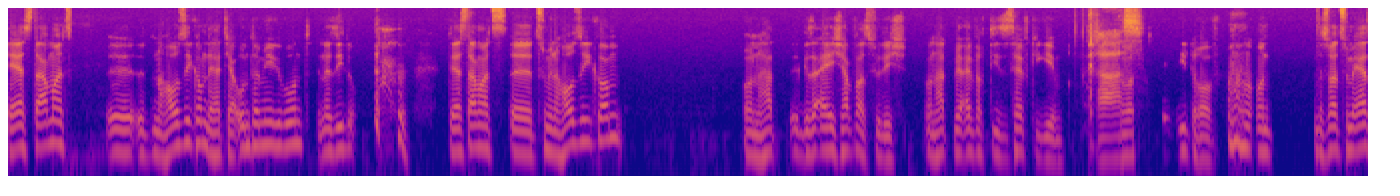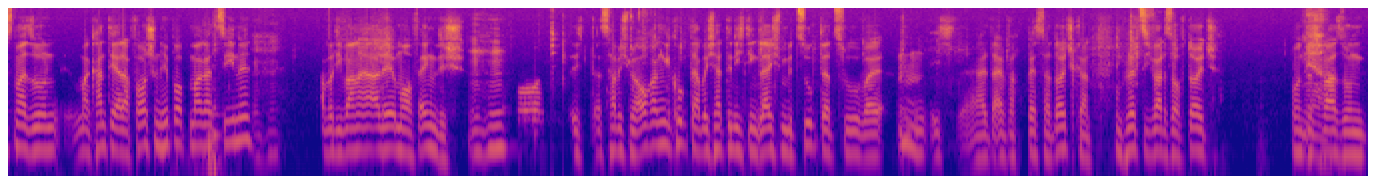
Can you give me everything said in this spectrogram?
der ist damals äh, nach Hause gekommen, der hat ja unter mir gewohnt in der Siedlung. Der ist damals äh, zu mir nach Hause gekommen und hat gesagt, ey, ich habe was für dich. Und hat mir einfach dieses Heft gegeben. Krass. Lied drauf. Und das war zum ersten Mal so, man kannte ja davor schon Hip-Hop-Magazine, aber die waren alle immer auf Englisch. Mhm. Ich, das habe ich mir auch angeguckt, aber ich hatte nicht den gleichen Bezug dazu, weil ich halt einfach besser Deutsch kann. Und plötzlich war das auf Deutsch. Und das Ja. war so ein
